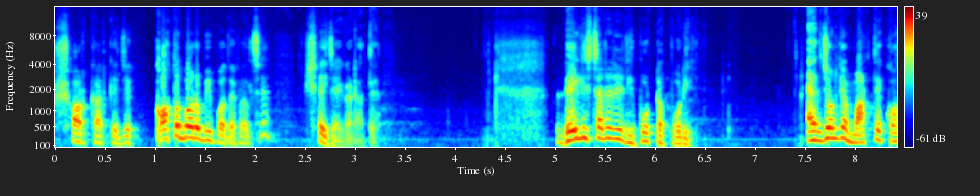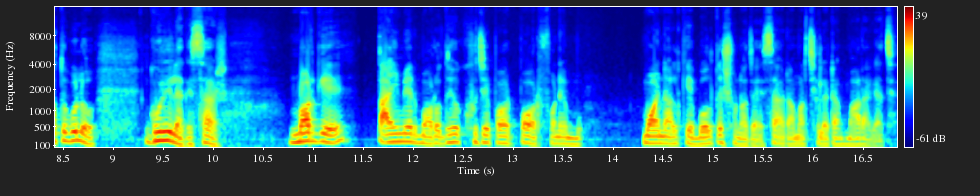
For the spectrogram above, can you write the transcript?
সরকারকে যে কত বড় বিপদে ফেলছে সেই জায়গাটাতে। ডেইলি স্টারের এই রিপোর্টটা পড়ি। একজনকে মারতে কতগুলো গুলি লাগে, স্যার? মর্গে তাইমের মরদেহ খুঁজে পাওয়ার পর ফোনে ময়নালকে বলতে শোনা যায়, স্যার, আমার ছেলেটা মারা গেছে।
